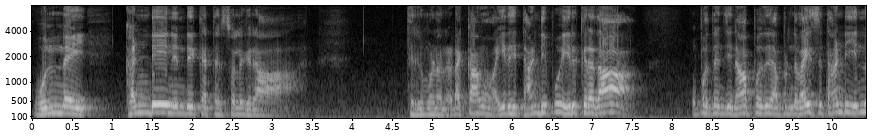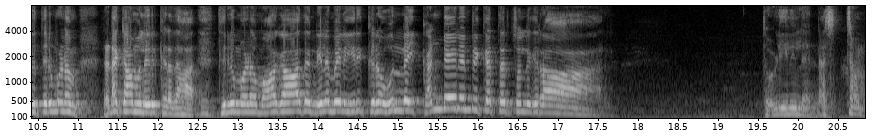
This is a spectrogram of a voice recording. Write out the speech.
உன்னை கண்டேன் என்று கர்த்தர் சொல்லுகிறார். திருமணம் நடக்காமல் வயதை தாண்டி போய் இருக்கிறதா? முப்பத்தஞ்சு நாற்பது அப்படி இந்த வயசு தாண்டி இன்னும் திருமணம் நடக்காமல் இருக்கிறதா? திருமணமாகாத நிலைமையில் இருக்கிற உன்னை கண்டேன் என்று கர்த்தர் சொல்லுகிறார். தொழிலில் நஷ்டம்.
